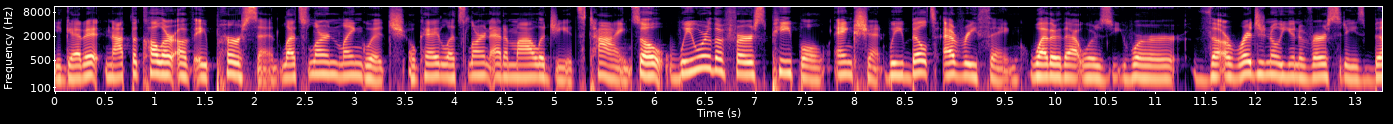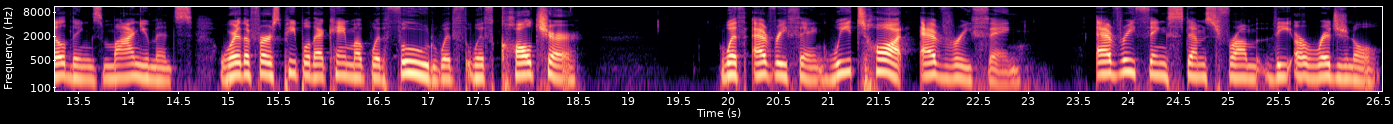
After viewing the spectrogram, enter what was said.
You get it? Not the color of a person. Let's learn language, okay? Let's learn etymology. It's time. So, we were the first people, ancient. We built everything, whether that was were the original universities, buildings, monuments. We're the first people that came up with food, with with culture, with everything. We taught everything. Everything stems from the original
